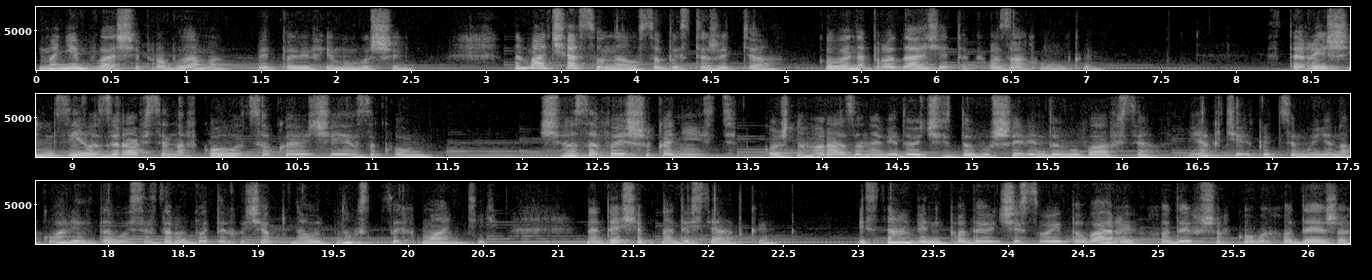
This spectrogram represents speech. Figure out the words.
Мені б ваші проблеми, відповів йому Виши. Нема часу на особисте життя. Коли на продажі, так розрахунки. Старий Шинзі озирався навколо, цокаючи язиком. Що за вишуканість? Кожного разу, навідуючись до вуши, він дивувався, як тільки цьому юнакові вдалося заробити хоча б на одну з цих мантій, не те, щоб на десятки. І сам він, продаючи свої товари, ходив в шовкових одежах,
